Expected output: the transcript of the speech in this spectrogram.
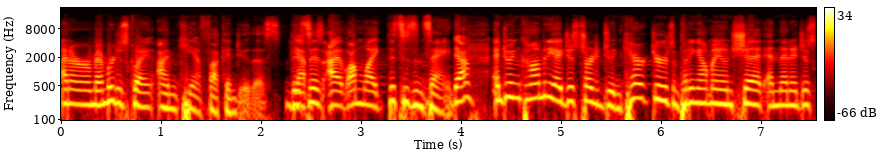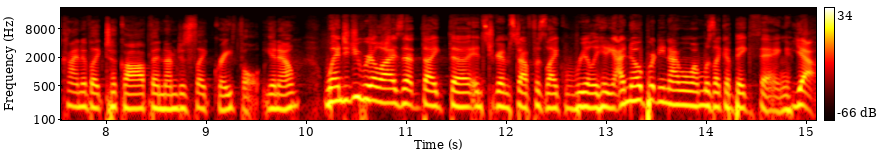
And I remember just going, I can't fucking do this. This Yep. is I, I'm like, this is insane. Yeah. And doing comedy, I just started doing characters and putting out my own shit, and then it just kind of like took off, and I'm just like grateful, you know. When did you realize that like the Instagram stuff was like really hitting? I know Brittany 911 was like a big thing. Yeah.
